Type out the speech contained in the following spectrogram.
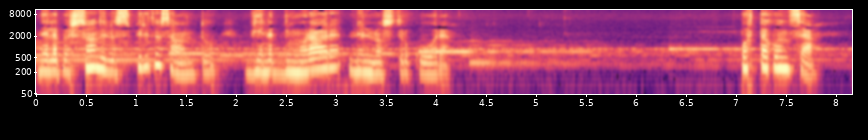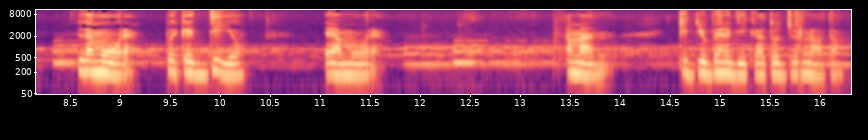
nella persona dello Spirito Santo, viene a dimorare nel nostro cuore porta con sé l'amore, poiché Dio è amore. Amen. Che Dio benedica la tua giornata.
